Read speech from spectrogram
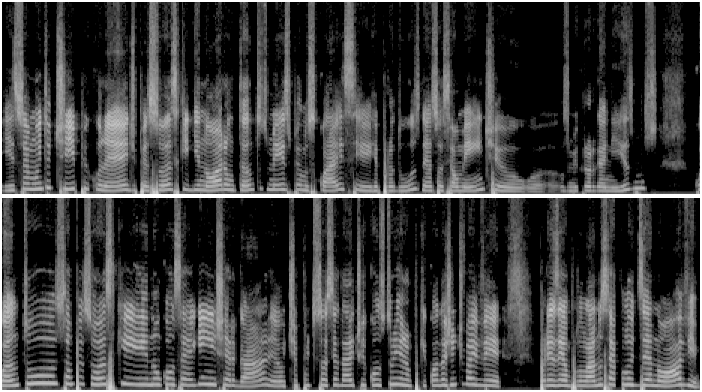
Isso é muito típico, né, de pessoas que ignoram tantos meios pelos quais se reproduz, né, socialmente o, os microorganismos, quanto são pessoas que não conseguem enxergar né, o tipo de sociedade que construíram, porque quando a gente vai ver, por exemplo, lá no século XIX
